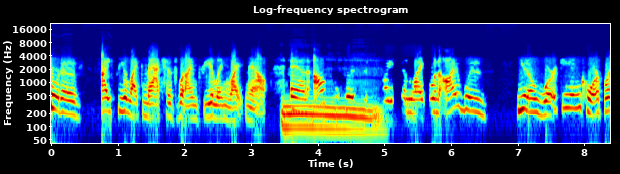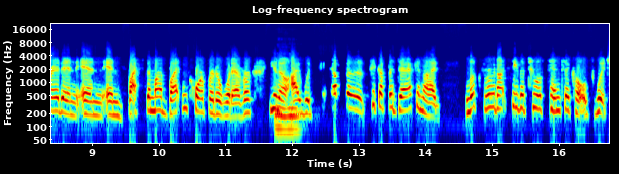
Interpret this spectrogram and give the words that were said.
sort of I feel like matches what I'm feeling right now. Mm. And I'll this situation like when I was you know, working in corporate and and and busting my butt in corporate or whatever, you know, mm-hmm. I would pick up the pick up the deck and I'd look through and I'd see the two of pentacles, which,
